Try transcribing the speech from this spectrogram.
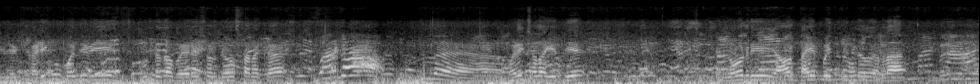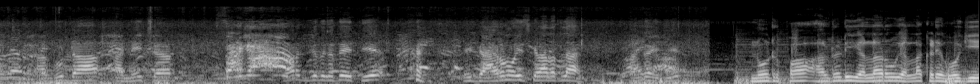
ಇಲ್ಲಿ ಕಡೆಗೂ ಬಂದಿವಿ, ಗುಡ್ಡದ ಭೈರೇಶ್ವರ ದೇವಸ್ಥಾನಕ್ಕೆ. ಫುಲ್ ಮಳೆ ಚಲೋ ಆಗೈತಿ ನೋಡ್ರಿ ಯಾವ ಟೈಪ್ ಐತಿ ಎಲ್ಲ. ಆ ಗುಡ್ಡ, ಆ ನೇಚರ್ ಸ್ವರ್ಗದ ಗತೆ ಐತಿ. ಈ ಬ್ಯಾಗ್ರೌಂಡ್ ಕೇಳಾದತ್ಲ ಹಂಗೈತಿ ನೋಡ್ರಿಪ್ಪ ಆಲ್ರೆಡಿ ಎಲ್ಲರೂ ಎಲ್ಲ ಕಡೆ ಹೋಗಿ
